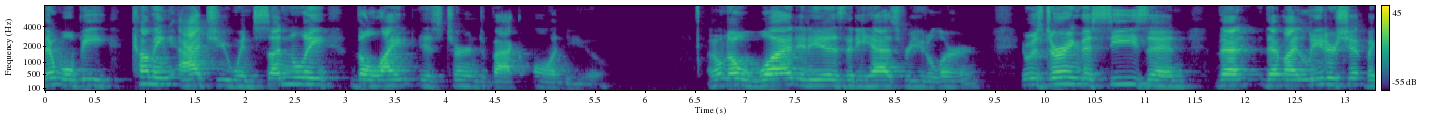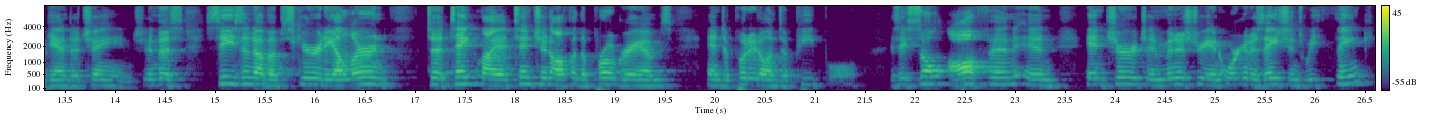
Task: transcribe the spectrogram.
that will be coming at you when suddenly the light is turned back on you. I don't know what it is that He has for you to learn. It was during this season that, that my leadership began to change. In this season of obscurity, I learned to take my attention off of the programs and to put it onto people. You see, so often in, in church and ministry and organizations, we think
